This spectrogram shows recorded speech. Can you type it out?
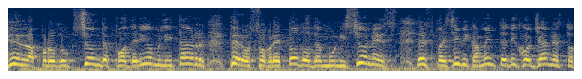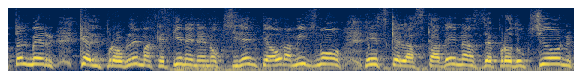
en la producción de poderío militar, pero sobre todo de municiones. Específicamente dijo Jan Stotelmer que el problema que tienen en Occidente ahora mismo es que las cadenas de producción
